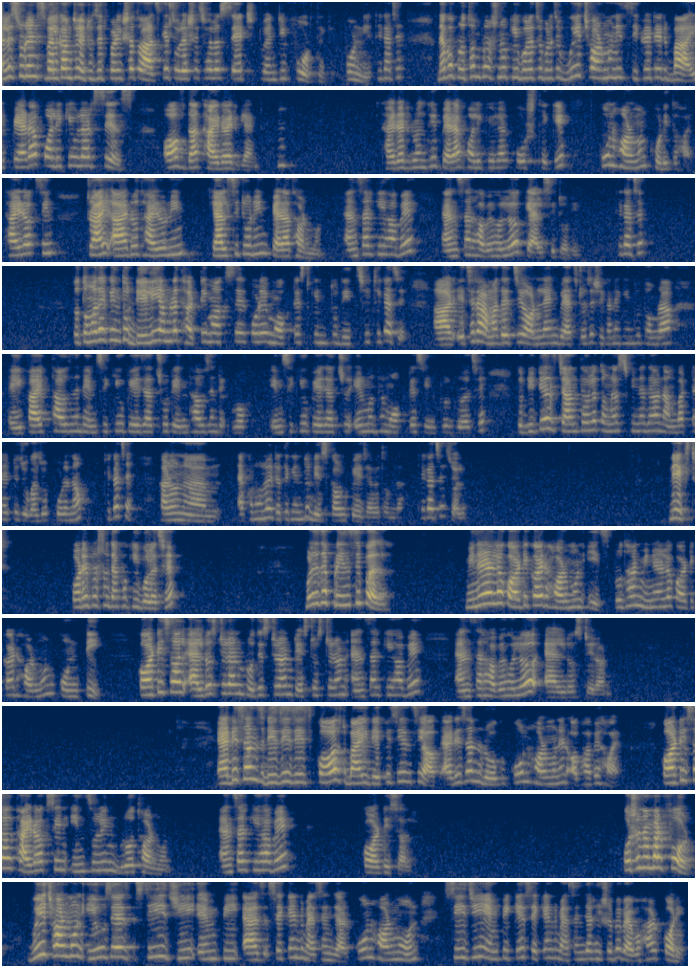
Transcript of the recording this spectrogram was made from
Hello students welcome to A to Z পরীক্ষা। তো আজকে চলে এসেছে হলো সেট টোয়েন্টি ফোর থেকে ফোর নিয়ে, ঠিক আছে? দেখো, প্রথম প্রশ্ন কি বলেছে? বলেছে which hormone is secreted by parafollicular cells of the thyroid gland thyroid গ্রন্থির প্যারাফলিকিউলার কোষ থেকে কোন হরমোন খরিত হয়? Thyroxine triiodothyronine calcitonin parathormone answer কি হবে? অ্যান্সার হবে হলো ক্যালসিটোনিন ঠিক আছে? তো তোমাদের কিন্তু ডেলি আমরা থার্টি মার্কসের করে মক টেস্ট কিন্তু দিচ্ছি, ঠিক আছে? আর এছাড়া আমাদের যে অনলাইন ব্যাচ রয়েছে, সেখানে কিন্তু তোমরা এই ফাইভ থাউজেন্ড এমসিকিউ পেয়ে যাচ্ছ টেন থাউজেন্ড এমসিকিউ পেয়ে যাচ্ছ, এর মধ্যে মক টেস্ট ইনক্লুড রয়েছে। তো ডিটেলস জানতে হলে তোমরা স্ক্রিনে দেওয়া নাম্বারটা একটু যোগাযোগ করে নাও, ঠিক আছে? কারণ এখন হলো এটাতে কিন্তু ডিসকাউন্ট পেয়ে যাবে তোমরা, ঠিক আছে? চলো। নেক্সট পরের প্রশ্ন দেখো কি বলেছে। বলে the principal mineralocorticoid hormone is প্রধান মিনারেলো কর্টিকয়েড হরমোন কোনটি? Cortisol aldosterone progesterone testosterone answer কি হবে? অ্যান্সার হবে হলো aldosterone Addison's disease is caused by deficiency of Addison রোগ কোন হরমোনের অভাবে হয়? Cortisol thyroxine insulin growth hormone answer কি হবে? Cortisol Question number four. Which hormone uses CGMP as second messenger? কোন হরমোন CGMP কে সেকেন্ড মেসেঞ্জার হিসেবে ব্যবহার করে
